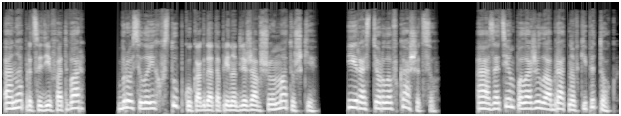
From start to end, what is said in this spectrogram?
она, процедив отвар, бросила их в ступку, когда-то принадлежавшую матушке, и растерла в кашицу, а затем положила обратно в кипяток.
